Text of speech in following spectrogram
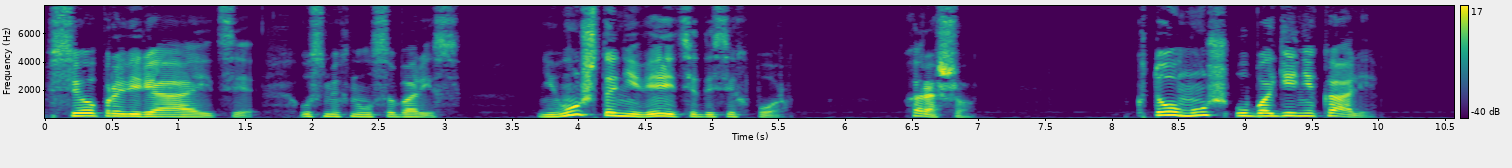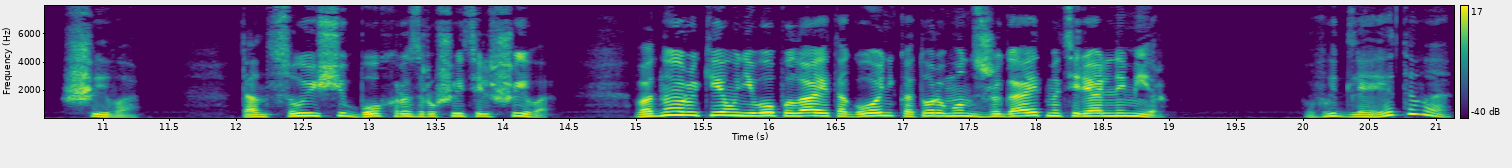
«Все проверяете», — усмехнулся Борис. «Неужто не верите до сих пор?» «Хорошо. Кто муж у богини Кали?» «Шива. Танцующий бог-разрушитель Шива. В одной руке у него пылает огонь, которым он сжигает материальный мир. Вы для этого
